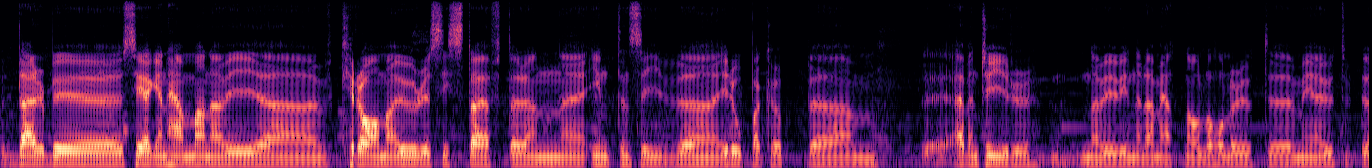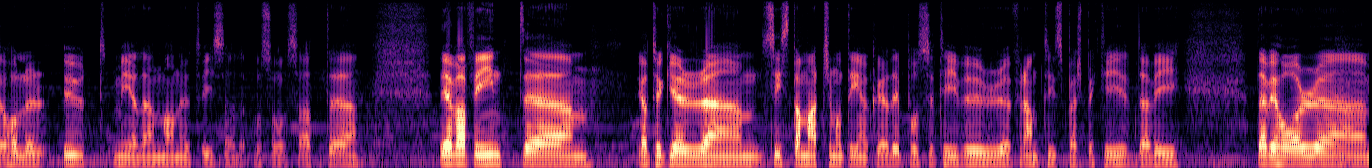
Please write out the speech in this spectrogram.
derbysegern hemma när vi eh, kramade ur det sista efter en eh, intensiv Europacup äventyr. när vi vinner där med 1-0 och håller ut, med, ut, håller ut med en man utvisad och så. Så att det var fint. Jag tycker sista matchen mot Enskede är positiv ur framtidsperspektiv där vi där vi har eh,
